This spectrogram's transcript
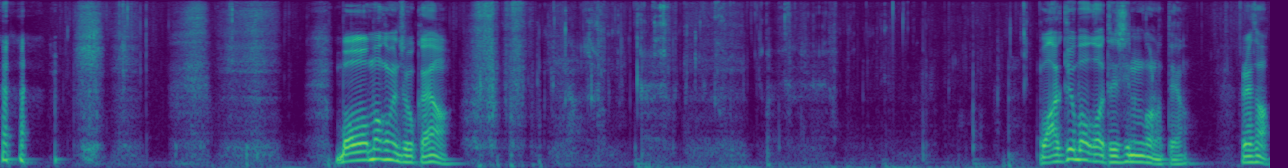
뭐 먹으면 좋을까요? 와규 버거 드시는 건 어때요? 그래서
